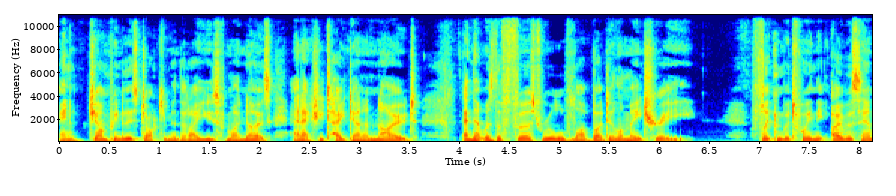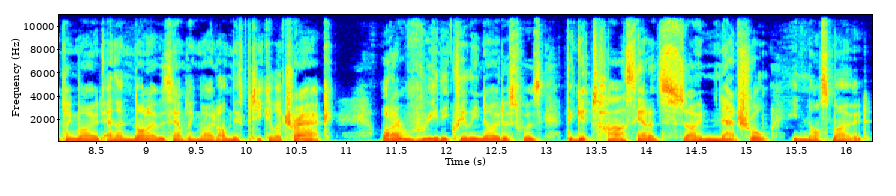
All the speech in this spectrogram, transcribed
and jump into this document that I use for my notes and actually take down a note, and that was the first rule of love by Del Amitri. Flicking between the oversampling mode and the non-oversampling mode on this particular track, what I really clearly noticed was the guitar sounded so natural in NOS mode.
